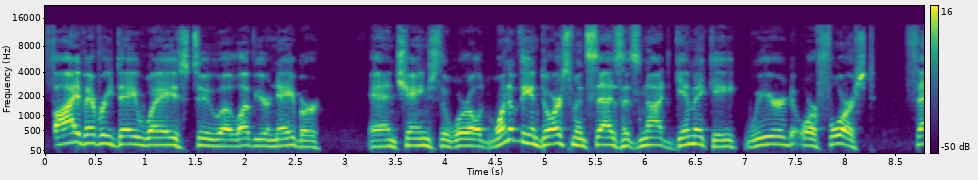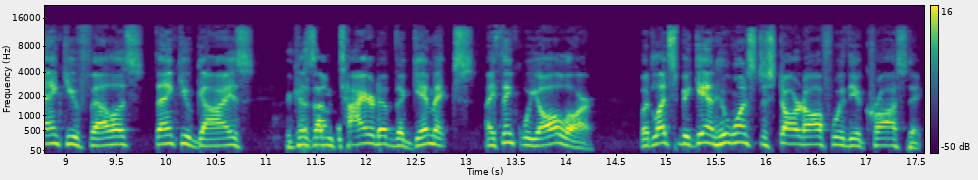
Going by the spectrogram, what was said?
five everyday ways to uh, love your neighbor and change the world. One of the endorsements says it's not gimmicky, weird, or forced. Thank you, fellas. Thank you, guys, because I'm tired of the gimmicks. I think we all are. But let's begin. Who wants to start off with the acrostic?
